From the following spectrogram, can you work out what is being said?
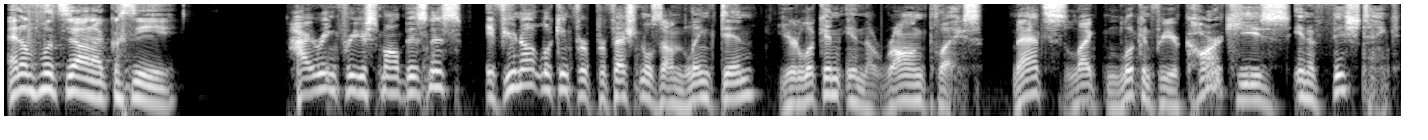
e non funziona così. Hiring for your small business? If you're not looking for professionals on LinkedIn, you're looking in the wrong place. That's like looking for your car keys in a fish tank.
